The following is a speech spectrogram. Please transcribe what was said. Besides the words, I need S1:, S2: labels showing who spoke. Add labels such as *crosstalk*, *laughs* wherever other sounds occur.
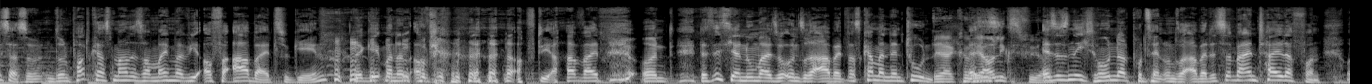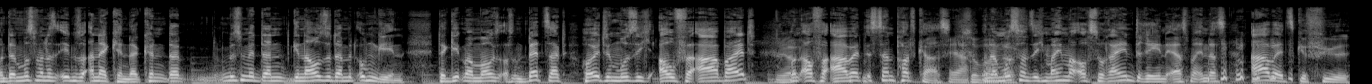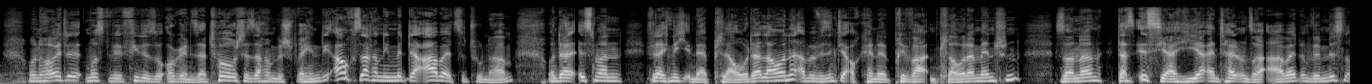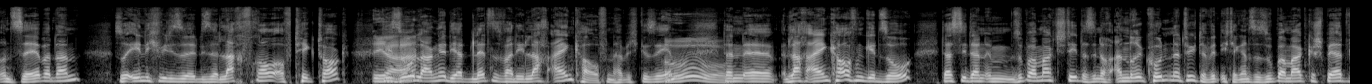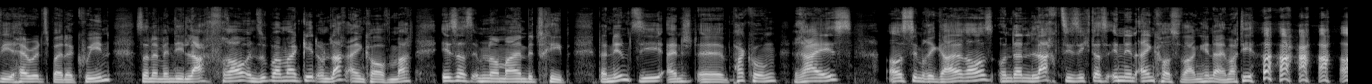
S1: So ist das. So, so ein Podcast machen ist auch manchmal wie auf Arbeit zu gehen. Da geht man dann *laughs* auf, *laughs* auf die Arbeit und das ist ja nun mal so unsere Arbeit. Was kann man denn tun?
S2: Ja, können
S1: es
S2: wir
S1: ist,
S2: auch nichts für.
S1: Es ist nicht 100% unsere Arbeit, es ist aber ein Teil davon. Und dann muss man das eben so anerkennen. Da, können, da müssen wir dann genauso damit umgehen. Da geht man morgens aus dem Bett, sagt, heute muss ich auf Arbeit
S3: Ja.
S1: und auf Arbeit ist dann Podcast.
S2: Ja.
S3: So
S1: und dann muss man sich manchmal auch so reindrehen erstmal in das *laughs* Arbeitsgefühl. Und heute mussten wir viele so organisatorische Sachen besprechen, die auch Sachen, die mit der Arbeit zu tun haben. Und da ist man vielleicht nicht in der Plauderlaune, aber wir sind ja auch keine privaten Plaudermenschen, sondern das ist ja hier ein Teil unserer Arbeit und wir müssen uns selber dann, so ähnlich wie diese, diese Lachfrau auf TikTok, die
S2: Ja.
S1: so lange, die hat letztens war die Lach einkaufen, habe ich gesehen.
S2: Oh.
S1: Dann äh, Lach einkaufen geht so, dass sie dann im Supermarkt steht, da sind auch andere Kunden natürlich, da wird nicht der ganze Supermarkt gesperrt wie Harrods bei der Queen, sondern wenn die Lachfrau in den Supermarkt geht und Lacheinkaufen macht, ist das im normalen Betrieb. Dann nimmt sie eine äh, Packung Reis aus dem Regal raus und dann lacht sie sich das in den Einkaufswagen hinein, macht die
